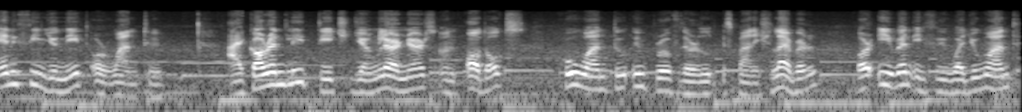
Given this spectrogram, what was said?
anything you need or want to. I currently teach young learners and adults who want to improve their Spanish level or even if what you want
